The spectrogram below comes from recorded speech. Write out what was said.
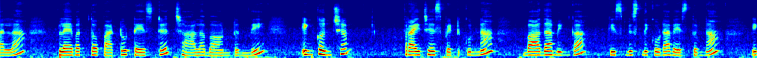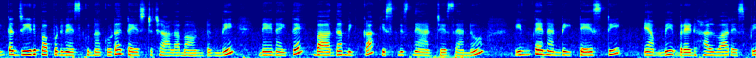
వల్ల ఫ్లేవర్తో పాటు టేస్ట్ చాలా బాగుంటుంది. ఇంకొంచెం ఫ్రై చేసి పెట్టుకున్న బాదాం ఇంకా కిస్మిస్ని కూడా వేస్తున్నా. ఇంకా జీడిపప్పుని వేసుకున్నా కూడా టేస్ట్ చాలా బాగుంటుంది. నేనైతే బాదం ఇంకా కిస్మిస్ని యాడ్ చేశాను. ఇంతేనండి tasty yummy bread halwa recipe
